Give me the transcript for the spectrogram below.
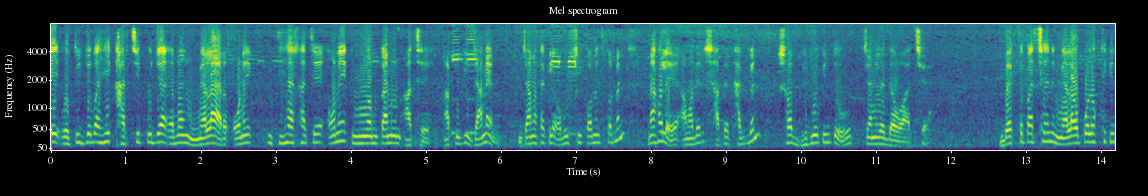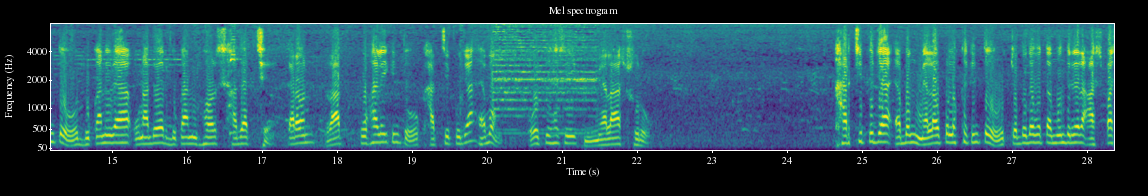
এই ঐতিহ্যবাহী খার্চি পূজা এবং মেলার অনেক ইতিহাস আছে, অনেক নিয়ম কানুন আছে। আপনি কি জানেন? জানা থাকলে অবশ্যই কমেন্ট করবেন, না হলে আমাদের সাথে থাকবেন। সব ভিডিও কিন্তু চ্যানেলে দেওয়া আছে। দেখতে পাচ্ছেন, মেলা উপলক্ষে কিন্তু দোকানিরা ওনাদের দোকানঘর সাজাচ্ছে। কারণ রাত পোহালেই কিন্তু খাচ্চি পূজা এবং ঐতিহাসিক মেলা শুরু। খার্চি পূজা এবং মেলা উপলক্ষে কিন্তু চোদ্দ দেবতা মন্দিরের আশপাশ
